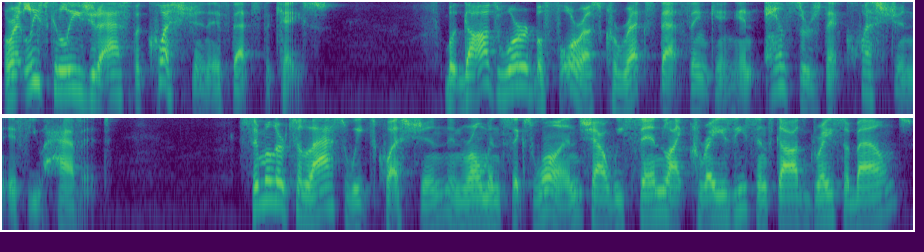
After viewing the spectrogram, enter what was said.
Or at least can lead you to ask the question if that's the case. But God's word before us corrects that thinking and answers that question if you have it. Similar to last week's question in Romans 6 1, shall we sin like crazy since God's grace abounds?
